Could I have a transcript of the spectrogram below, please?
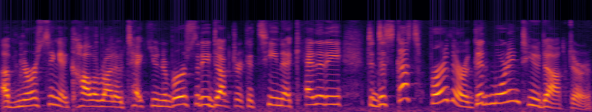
of Nursing at Colorado Tech University, Dr. Katina Kennedy, to discuss further. Good morning to you, Doctor.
